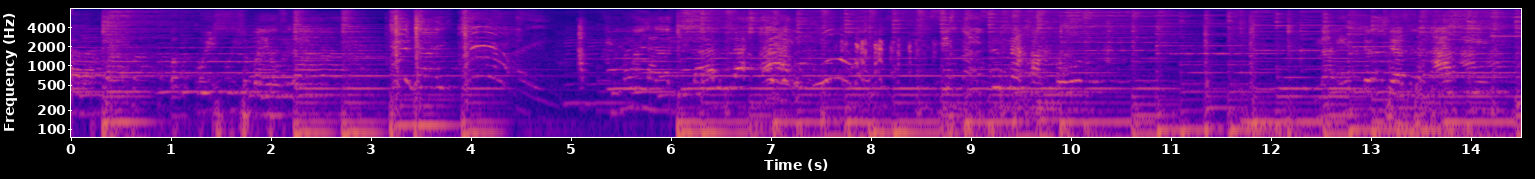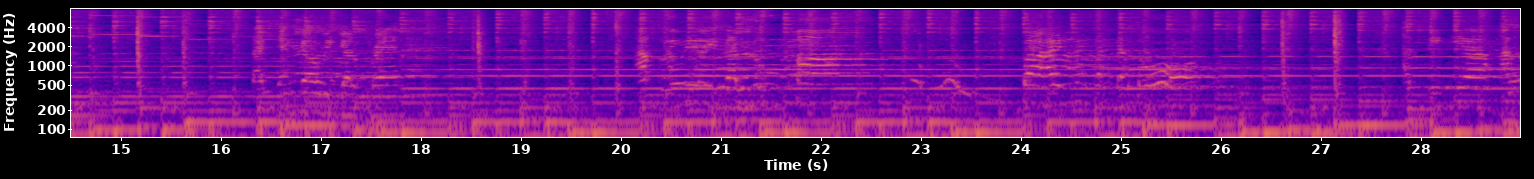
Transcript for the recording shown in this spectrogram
kilala Pag ako'y sumayaw na. Ako'y may nakilala Mistiso na ako. Nahindag siya sa akin. Tanyang gawin girlfriend. Ako'y nilay na lupa Bahay ng pagdato At di niya alam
